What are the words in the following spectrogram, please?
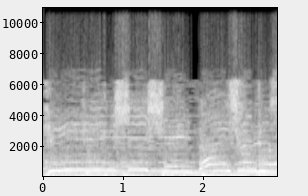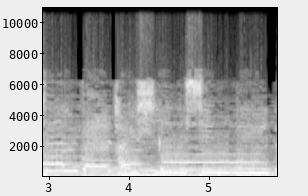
听是谁在唱歌，还是你心里的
